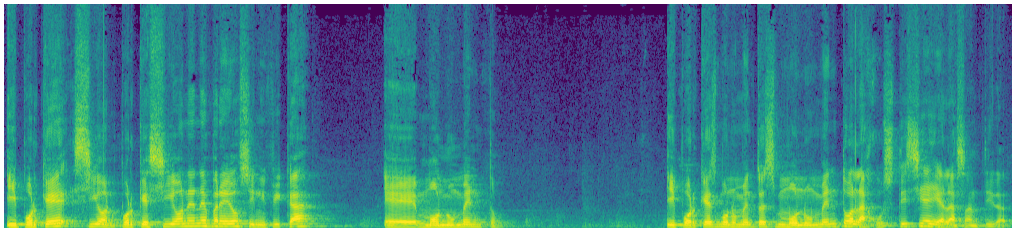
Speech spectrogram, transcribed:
¿Y por qué Sión? Porque Sión en hebreo significa eh, monumento. ¿Y por qué es monumento? Es monumento a la justicia y a la santidad.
